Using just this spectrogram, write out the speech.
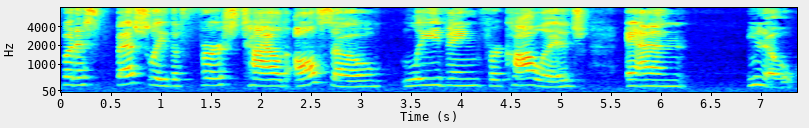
but especially the first child also leaving for college and, you know,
